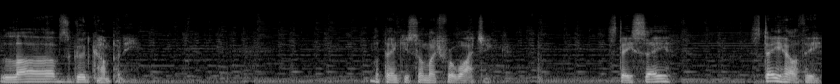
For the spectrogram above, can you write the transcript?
loves good company. Well, thank you so much for watching. Stay safe, stay healthy,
